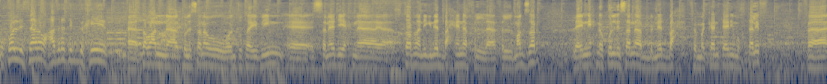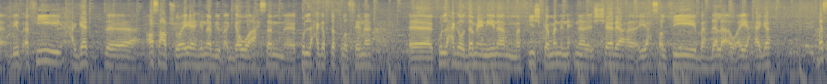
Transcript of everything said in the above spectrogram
وكل سنة وحضرتك بخير. آه، طبعا كل سنة وأنتم طيبين. آه، السنة دي إحنا اخترنا نيجي نذبح هنا في ال- في المجزر لأن إحنا كل سنة بنذبح في مكان تاني مختلف. فبيبقى في حاجات آه، أصعب شوية. هنا بيبقى الجو أحسن. آه، كل حاجة بتخلص هنا. آه، كل حاجة قدام عينينا. مفيش كمان إن إحنا الشارع يحصل فيه بهدلة أو أي حاجة. بس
